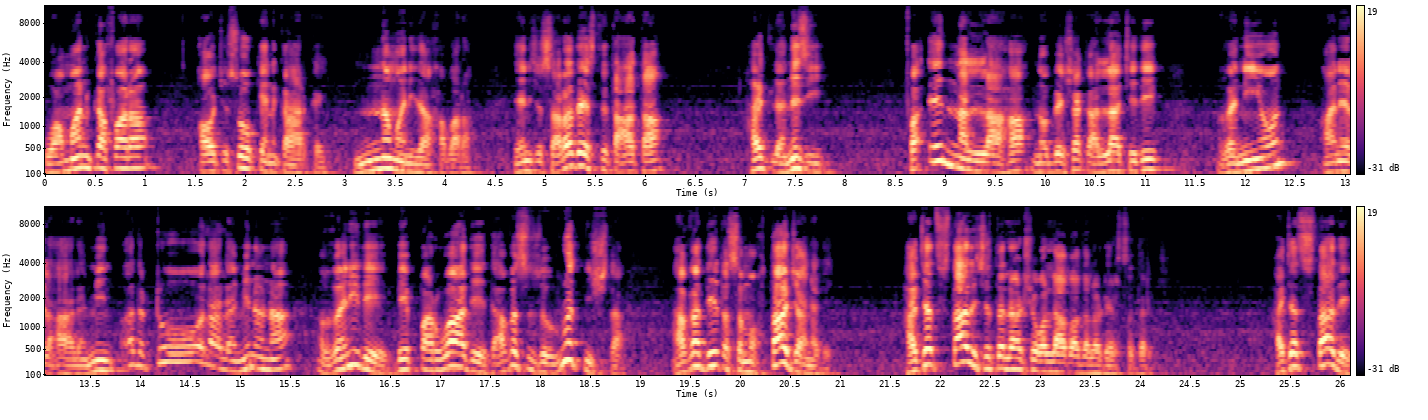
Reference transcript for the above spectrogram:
ومن کفر او چې څوک انکار کوي نه مني دا خبره یعنی چې سره د استطاعت حج لنزي فإن الله نو بشک الله چې دی غنیون عن العالمین دا ټول عالمینو نه غنی دی بے پروا دی داغه ضرورت نشته هغه دې ته څه محتاجه نه دی حاجت ستا دی چې ته لاړ شې او الله به درله ډېر څه درکړي حاجت ستا دی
